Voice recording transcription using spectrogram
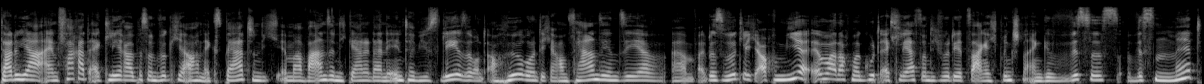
Da du ja ein Fahrraderklärer bist und wirklich auch ein Experte und ich immer wahnsinnig gerne deine Interviews lese und auch höre und dich auch im Fernsehen sehe, ähm, weil du es wirklich auch mir immer noch mal gut erklärst und ich würde jetzt sagen, ich bringe schon ein gewisses Wissen mit.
